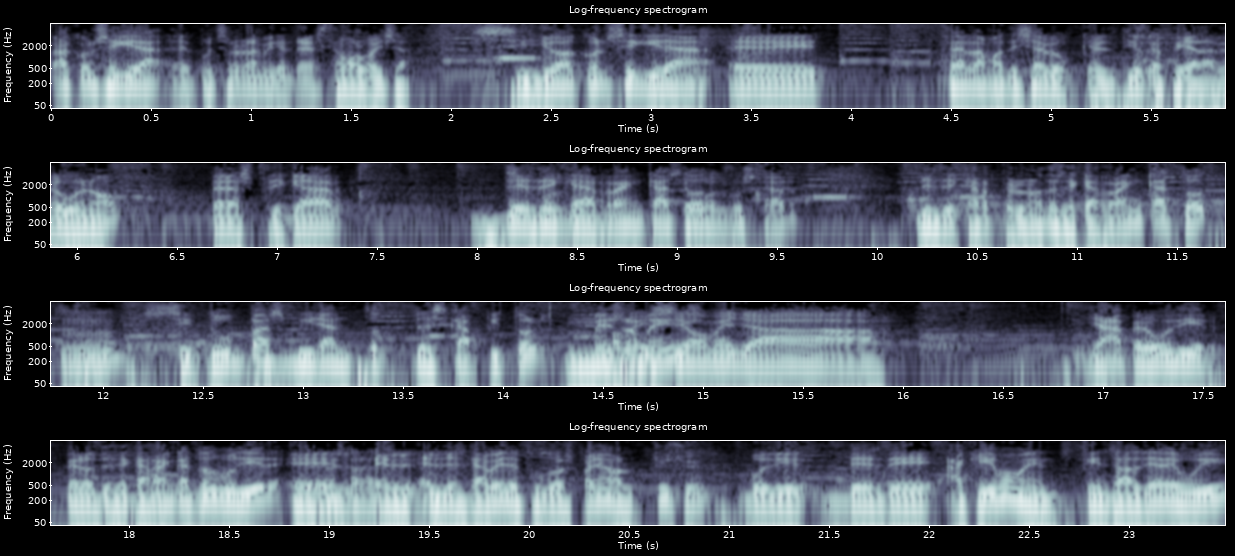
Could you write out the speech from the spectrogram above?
aconseguirà, eh, potser una miqueta està molt baixa, si jo aconseguirà eh, fer la mateixa veu que el tio que feia la veu en off per explicar des de que arranca se tot pot buscar? Des de que, però no, des de que arranca tot mm. si tu vas mirant tots els capítols més home, o menys home ja ja, però vull dir, però des de que arranca tot vull dir el, el, el desgavell del futbol espanyol. Sí, sí. vull dir, des d'aquell moment fins al dia d'avui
